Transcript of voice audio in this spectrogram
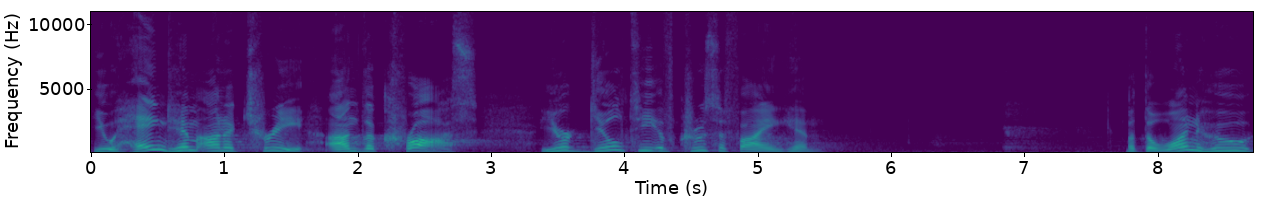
you hanged him on a tree, on the cross. You're guilty of crucifying him. But the one who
